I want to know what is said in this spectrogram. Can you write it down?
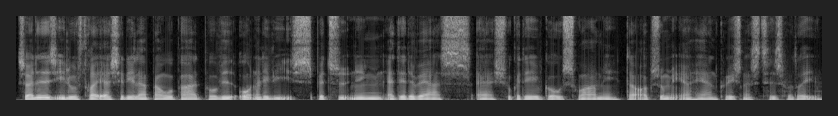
Således illustrerer Shalila Prabhupada på vidunderlig vis betydningen af dette vers af Shukadev Goswami, der opsummerer Herren Krishnas tidsfordriv.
